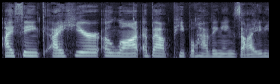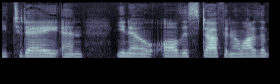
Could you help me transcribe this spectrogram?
I think I hear a lot about people having anxiety today, and you know, all this stuff, and a lot of the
